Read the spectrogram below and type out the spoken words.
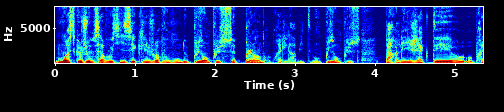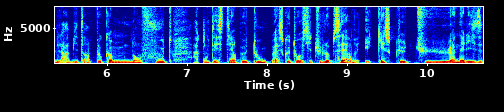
Moi, ce que j'observe aussi, c'est que les joueurs vont de plus en plus se plaindre auprès de l'arbitre, vont de plus en plus parler, jacter auprès de l'arbitre, un peu comme dans le foot, à contester un peu tout. Est-ce que toi aussi tu l'observes et qu'est-ce que tu analyses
